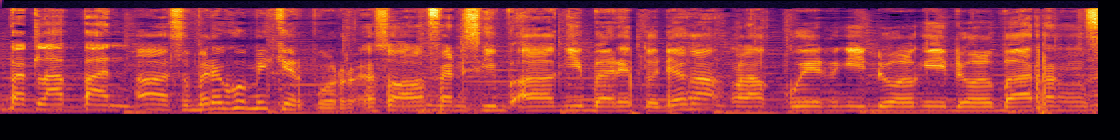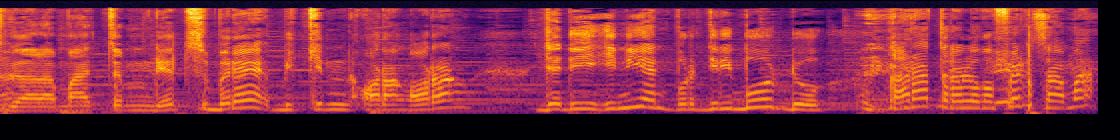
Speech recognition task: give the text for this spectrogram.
48. Ah, sebenarnya gue mikir pur soal fans ngib- eh, ngibar itu dia nggak ngelakuin ngidol-ngidol bareng segala macem. Dia sebenarnya bikin orang-orang jadi inian pur jadi bodoh karena terlalu ngefans sama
